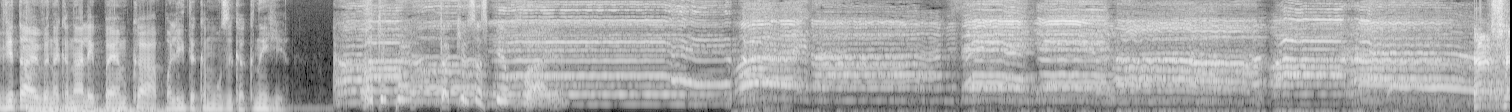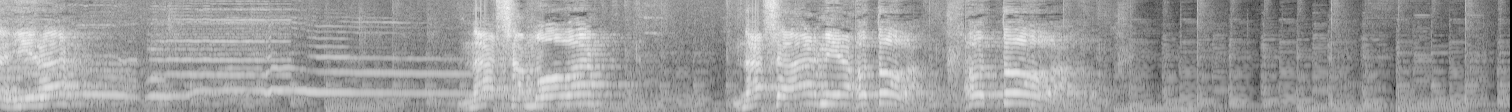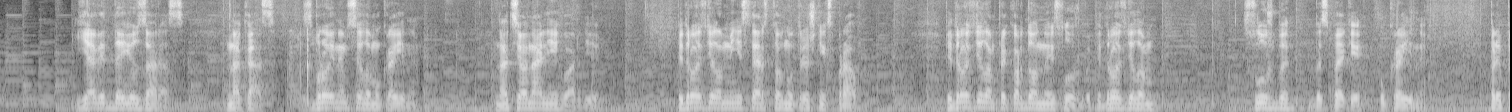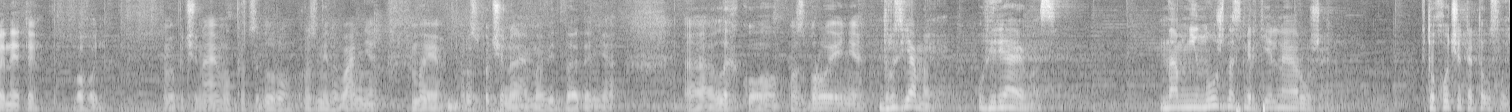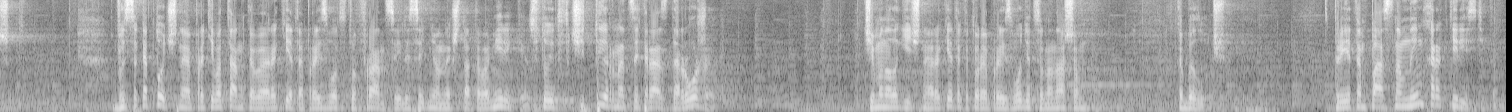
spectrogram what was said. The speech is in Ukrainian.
Вітаю ви на каналі ПМК Політика, музика, книги. А тепер так і заспіває. Наша віра, наша мова, наша армія готова. Готова. Я віддаю зараз наказ Збройним силам України, Національній гвардії, підрозділам Міністерства внутрішніх справ, підрозділам прикордонної служби, підрозділам Служби безпеки України припинити вогонь. Ми починаємо процедуру розмінування. Ми розпочинаємо відведення е, легкого озброєння. Друзья мои, уверяю вас, нам не нужно смертельное оружие. Кто хочет это услышать. Высокоточная противотанковая ракета производства Франции или Соединенных Штатов Америки стоит в 14 раз дороже, чем аналогичная ракета, которая производится на нашем КБ «Луч». При этом по основным характеристикам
